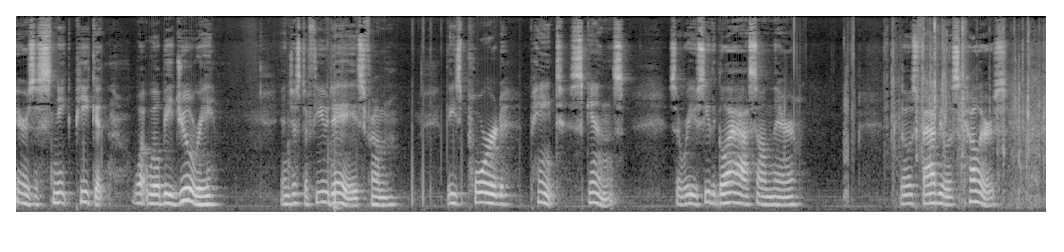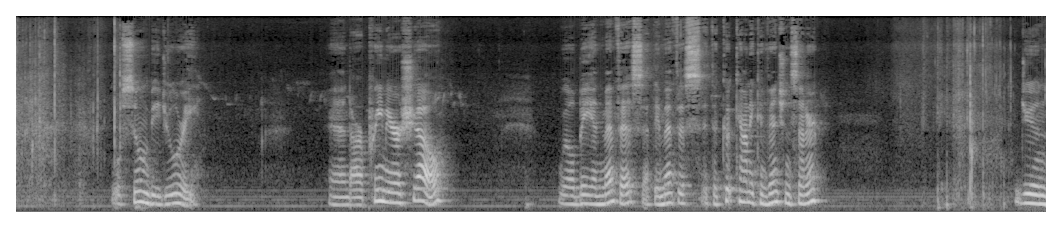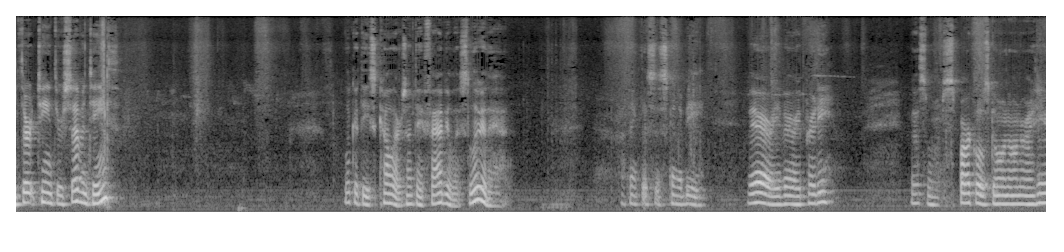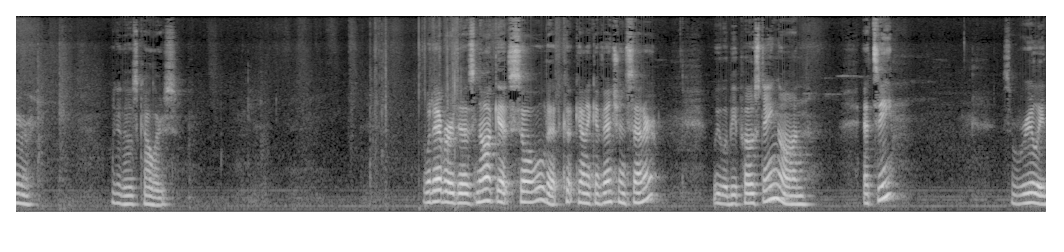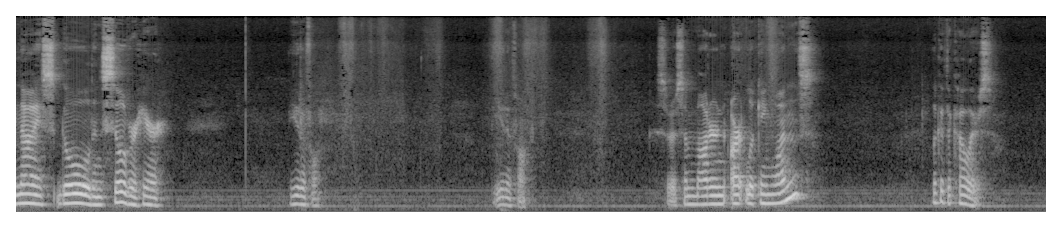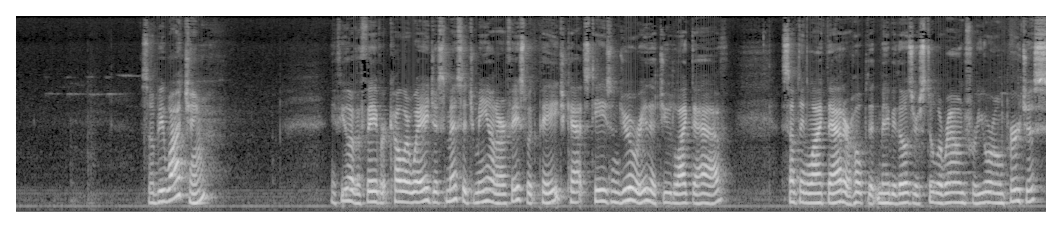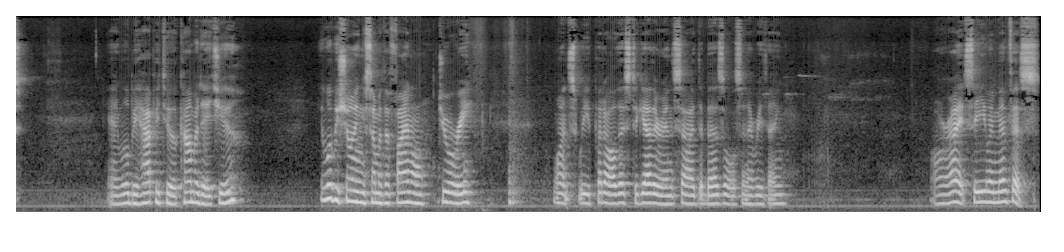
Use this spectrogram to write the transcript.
Here's a sneak peek at what will be jewelry in just a few days from these poured paint skins. So where you see the glass on there, those fabulous colors will soon be jewelry. And our premiere show will be in Memphis at the Memphis at the Cook County Convention Center June 13th through 17th. Look at these colors, aren't they fabulous? Look at that. I think this is going to be very, very pretty. Got some sparkles going on right here. Look at those colors. Whatever does not get sold at Cook County Convention Center, we will be posting on Etsy. Some really nice gold and silver here. Beautiful. Beautiful. Sort of some modern art looking ones. Look at the colors. So be watching. If you have a favorite colorway, just message me on our Facebook page, Kat's, Tees, and Jewelry, that you'd like to have something like that or hope that maybe those are still around for your own purchase. And we'll be happy to accommodate you. And we'll be showing you some of the final jewelry once we put all this together inside the bezels and everything. All right, see you in Memphis.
